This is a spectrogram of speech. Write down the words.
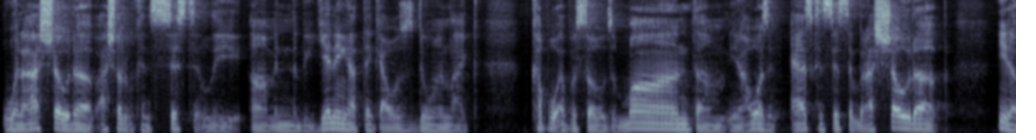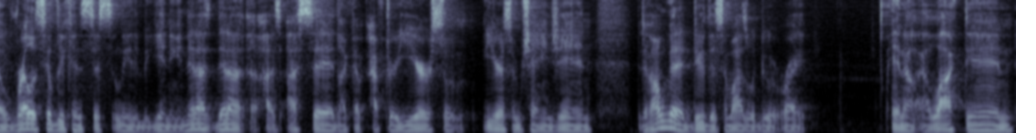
when I showed up, I showed up consistently. Um, in the beginning, I think I was doing like a couple episodes a month. Um, you know, I wasn't as consistent, but I showed up, you know, relatively consistently in the beginning. And then I then I I, I said like after a year or so, year and some change in, that if I'm gonna do this, I might as well do it right and I, I locked in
